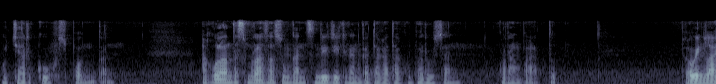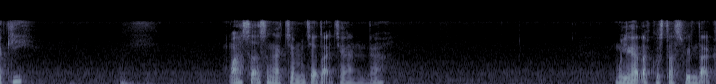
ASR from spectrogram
Ujarku spontan. Aku lantas merasa sungkan sendiri dengan kata-kataku barusan. Kurang patut. Kawin lagi? Masa sengaja mencetak janda? Melihat aku Taswin tak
